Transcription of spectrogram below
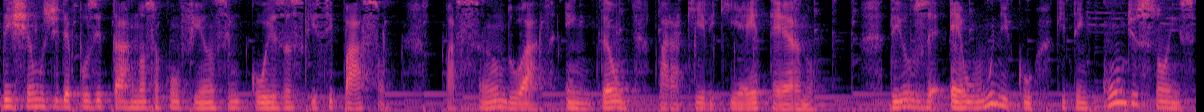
deixamos de depositar nossa confiança em coisas que se passam, passando-a então para aquele que é eterno. Deus é, é, o único que tem condições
